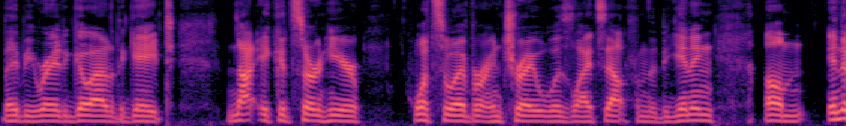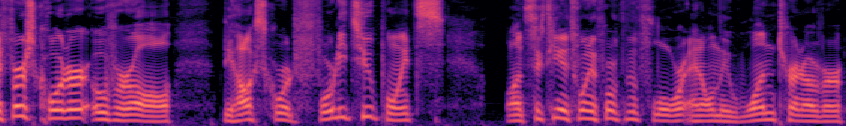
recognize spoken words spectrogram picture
they be ready to go out of the gate. Not a concern here whatsoever, and Trae was lights out from the beginning. Um, in the first quarter, overall, the Hawks scored 42 points on 16 of 24 from the floor and only one turnover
